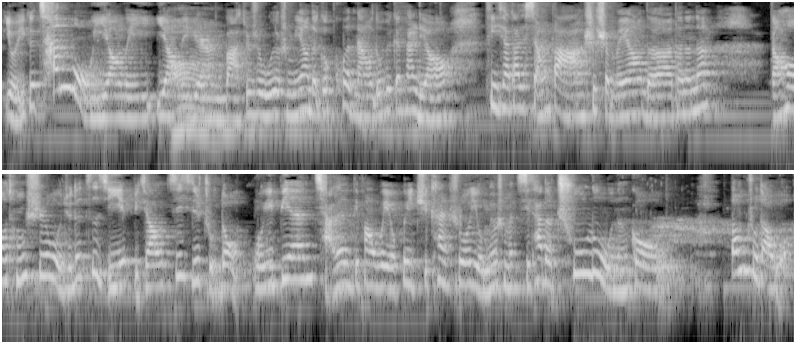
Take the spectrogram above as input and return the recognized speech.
有一个参谋一样的一一样的一个人吧，就是我有什么样的一个困难，我都会跟他聊，听一下他的想法是什么样的，等等等。然后同时，我觉得自己也比较积极主动。我一边卡在的地方，我也会去看说有没有什么其他的出路能够帮助到我。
